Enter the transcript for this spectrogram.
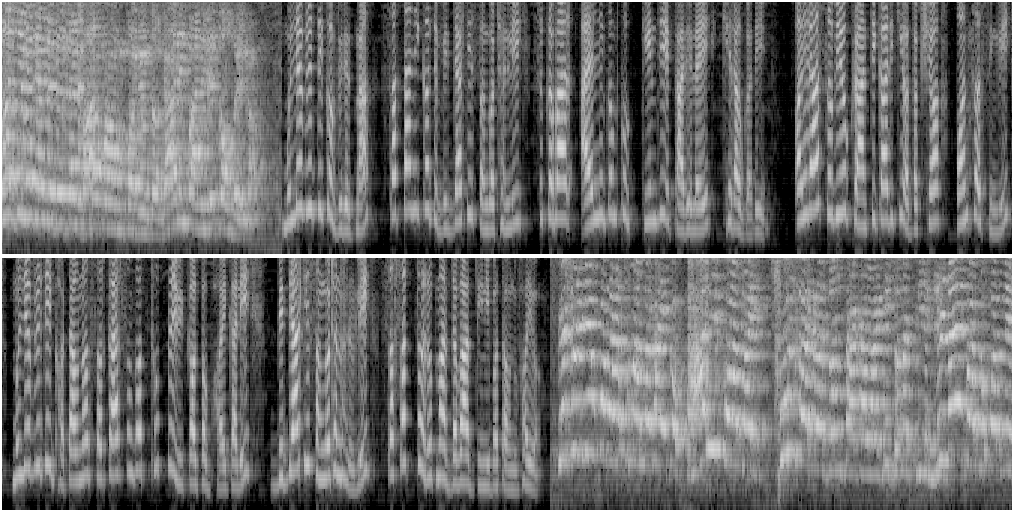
बाध्य यातायात व्यवसायले भाडा बढाउनु पर्ने हुन्छ। गाडी पानीले चल्दैन। मूल्यवृद्धिको विरुद्धमा सत्ता निकट विद्यार्थी संगठनले शुक्रबार आयल निगमको केन्द्रीय कार्यालय घेराउ गरे। अनिराज सोभियो क्रान्तिकारीकी अध्यक्ष पञ्च सिंहले मूल्यवृद्धि घटाउन सरकारसँग थुप्रै विकल्प भएकाले विद्यार्थी संगठनहरूले सशक्त रूपमा दबाब दिने बताउनुभयो। पेट्रोलियम जनताका लागि जनप्रिय निर्णय गर्नुपर्ने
